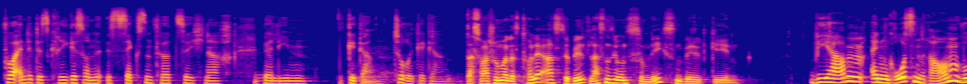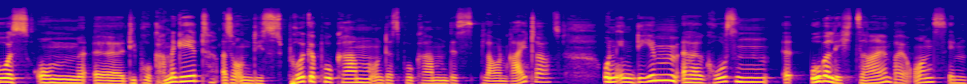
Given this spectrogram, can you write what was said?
vor Ende des Krieges und ist 46 nach Berlin gegangen, zurückgegangen. Das war schon mal das tolle erste Bild. Lassen Sie uns zum nächsten Bild gehen. Wir haben einen großen Raum, wo es um äh, die Programme geht, also um das Brücke-Programm und das Programm des Blauen Reiters. Und in dem äh, großen äh, Oberlichtsaal bei uns im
